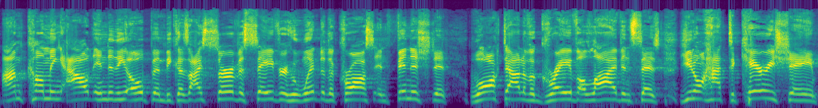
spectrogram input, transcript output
I'm coming out into the open because I serve a Savior who went to the cross and finished it, walked out of a grave alive and says, You don't have to carry shame.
